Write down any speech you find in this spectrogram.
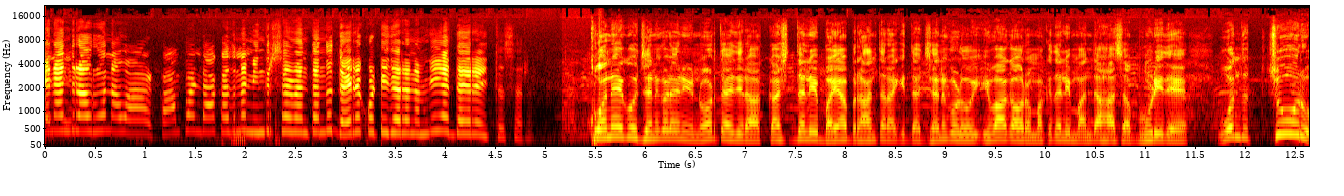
ಏನಂದ್ರೆ ಅವರು ನಾವು ಕಾಂಪೌಂಡ್ ಹಾಕೋದನ್ನ ನಿಂದ್ರಿಸ್ತೇವೆ ಅಂತಂದು ಧೈರ್ಯ ಕೊಟ್ಟಿದ್ದಾರೆ ನಮಗೆ ಧೈರ್ಯ ಇತ್ತು ಸರ್? ಕೊನೆಗೂ ಜನಗಳೇ ನೀವು ನೋಡ್ತಾ ಇದ್ದೀರಾ ಕಷ್ಟದಲ್ಲಿ ಭಯ ಭ್ರಾಂತರಾಗಿದ್ದ ಜನಗಳು ಇವಾಗ ಅವರ ಮಖದಲ್ಲಿ ಮಂದಹಾಸ ಮೂಡಿದೆ. ಒಂದು ಚೂರು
